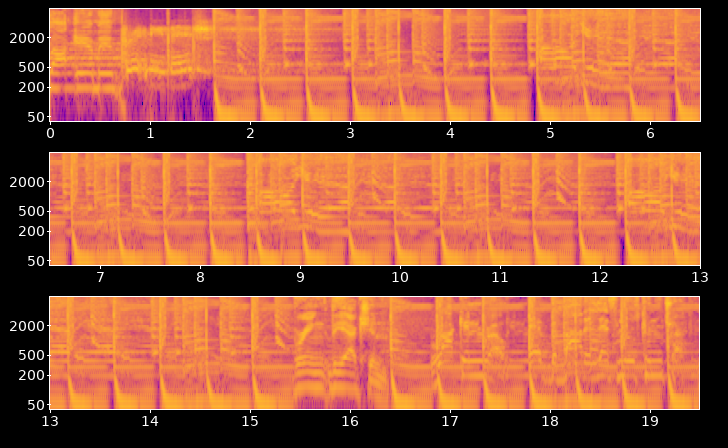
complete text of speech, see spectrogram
with Will I Am in Britney, bitch. Oh yeah. Oh yeah. Oh yeah. Bring the action. Rock and roll. Everybody, let's lose control.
